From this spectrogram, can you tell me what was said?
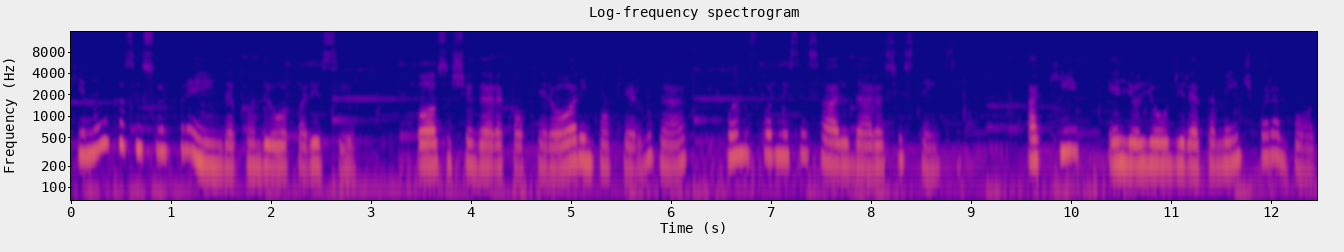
que nunca se surpreenda quando eu aparecer Posso chegar a qualquer hora, em qualquer lugar, quando for necessário dar assistência. Aqui ele olhou diretamente para Bob.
